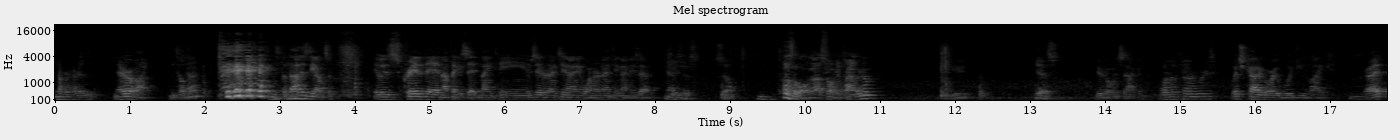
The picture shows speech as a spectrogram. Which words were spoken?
Never heard of it. Never have I until now. but that is the answer. It was created in, I think it said 19, it was either 1991 or 1997. Jesus. So, That was a long ass fucking time ago. you, Yes. you're going second. What are the categories? Which category would you like? Right?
